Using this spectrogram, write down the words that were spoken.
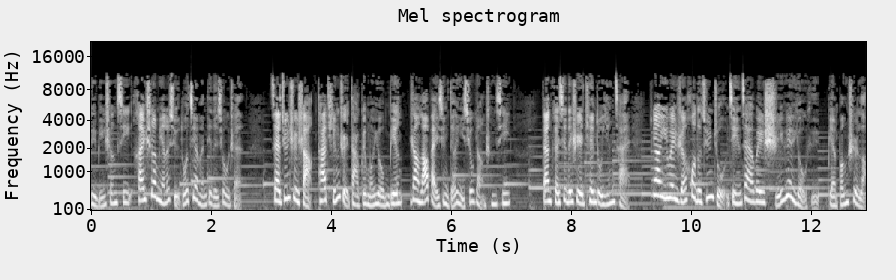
与民生息，还赦免了许多建文帝的旧臣。在军事上，他停止大规模用兵，让老百姓得以休养生息。但可惜的是，天妒英才，这样一位仁厚的君主，仅在位十月有余便崩逝了。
